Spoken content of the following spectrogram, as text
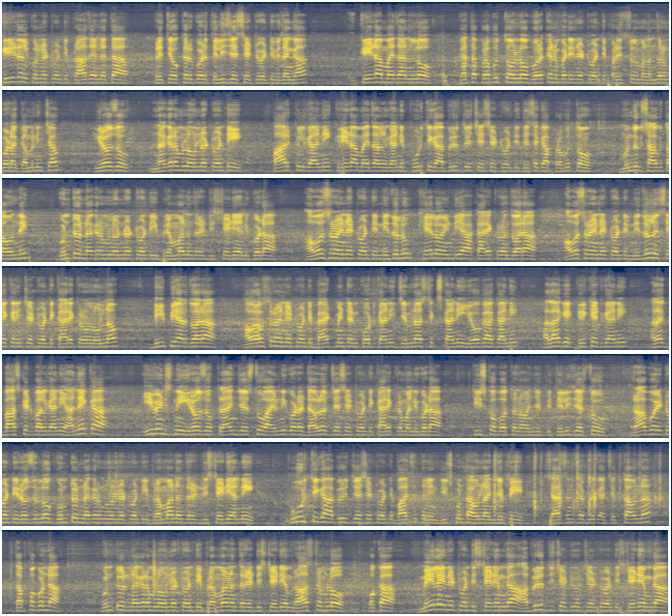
క్రీడలకు ఉన్నటువంటి ప్రాధాన్యత ప్రతి ఒక్కరు కూడా తెలియజేసేటువంటి విధంగా క్రీడా మైదానంలో గత ప్రభుత్వంలో మురకనబడినటువంటి పరిస్థితులు మనందరం కూడా గమనించాం. ఈరోజు నగరంలో ఉన్నటువంటి పార్కులు కానీ క్రీడా మైదానాలు కానీ పూర్తిగా అభివృద్ధి చేసేటువంటి దిశగా ప్రభుత్వం ముందుకు సాగుతూ ఉంది. గుంటూరు నగరంలో ఉన్నటువంటి బ్రహ్మానంద రెడ్డి స్టేడియానికి కూడా అవసరమైనటువంటి నిధులు ఖేలో ఇండియా కార్యక్రమం ద్వారా అవసరమైనటువంటి నిధులను సేకరించేటువంటి కార్యక్రమంలో ఉన్నాం. డిపిఆర్ ద్వారా అవసరమైనటువంటి బ్యాడ్మింటన్ కోర్ట్ కానీ జిమ్నాస్టిక్స్ కానీ యోగా కానీ అలాగే క్రికెట్ కానీ అలాగే బాస్కెట్బాల్ కానీ అనేక ఈవెంట్స్ని ఈరోజు ప్లాన్ చేస్తూ అవన్నీ కూడా డెవలప్ చేసేటువంటి కార్యక్రమాన్ని కూడా తీసుకోబోతున్నాం అని చెప్పి తెలియజేస్తూ రాబోయేటువంటి రోజుల్లో గుంటూరు నగరంలో ఉన్నటువంటి బ్రహ్మానంద రెడ్డి స్టేడియాన్ని పూర్తిగా అభివృద్ధి చేసేటువంటి బాధ్యత నేను తీసుకుంటా ఉన్నా అని చెప్పి శాసనసభ్యుడిగా చెప్తా ఉన్నా. తప్పకుండా గుంటూరు నగరంలో ఉన్నటువంటి బ్రహ్మానంద రెడ్డి స్టేడియం రాష్ట్రంలో ఒక మేలైనటువంటి స్టేడియంగా అభివృద్ధి చేసేటువంటి స్టేడియంగా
